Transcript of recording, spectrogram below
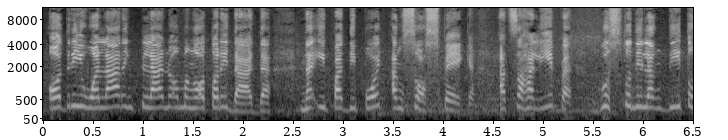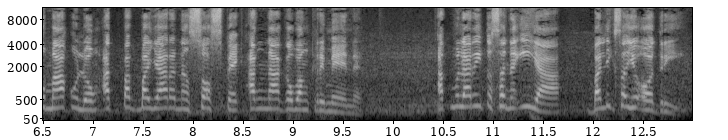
Audrey, wala ring plano ang mga otoridad na ipa-deport ang sospek at sa halip gusto nilang dito makulong at pagbayaran ng sospek ang nagawang krimen. At mula rito sa NAIA, balik sa iyo Audrey.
